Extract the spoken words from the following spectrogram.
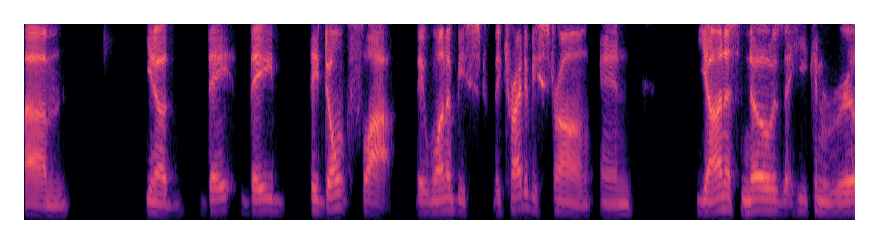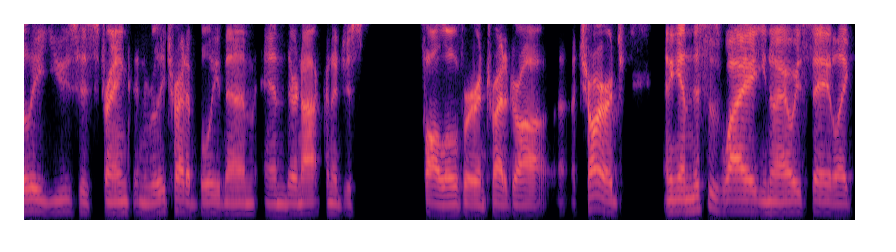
Um, you know, they they they don't flop. They want to be. They try to be strong, and Giannis knows that he can really use his strength and really try to bully them, and they're not going to just fall over and try to draw a charge. And again, this is why you know I always say like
